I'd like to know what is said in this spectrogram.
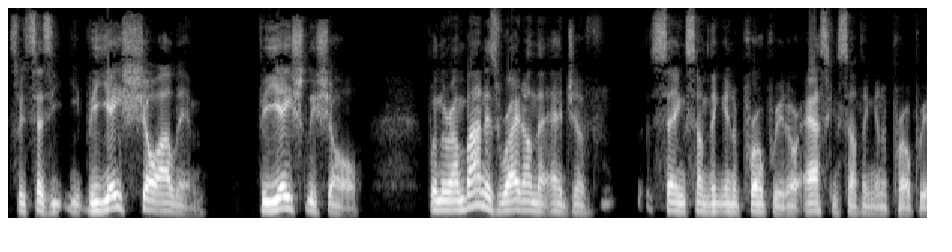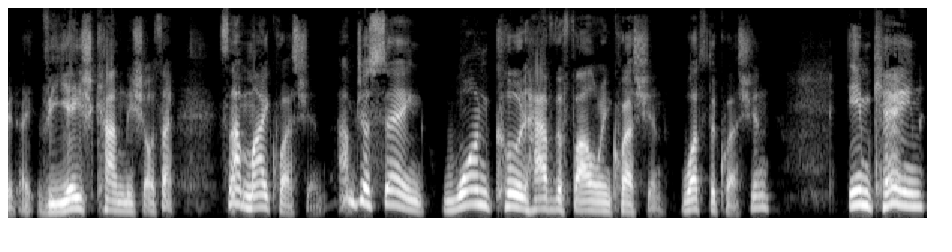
so it says, v'yesh shoalim, v'yesh lishol. When the Ramban is right on the edge of saying something inappropriate or asking something inappropriate, v'yesh kan lishol. It's not, it's not my question. I'm just saying one could have the following question. What's the question? Im kain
